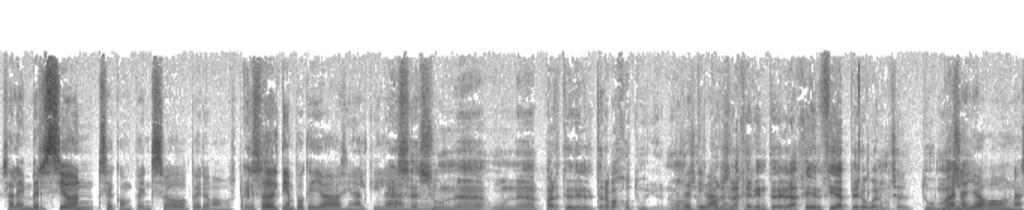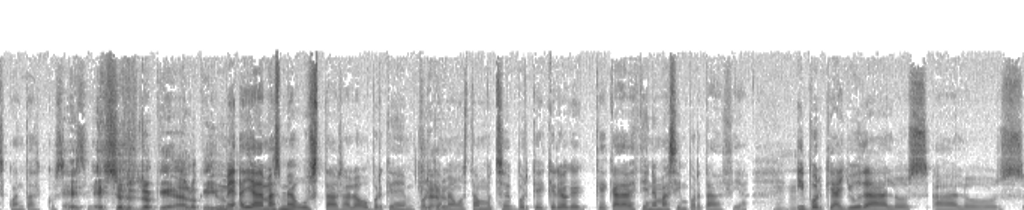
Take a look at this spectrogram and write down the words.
O sea, la inversión se compensó, pero vamos, porque Esa- todo el tiempo que llevaba sin alquilar. Esa es una, una parte del trabajo tuyo, ¿no? O sea, tú eres la gerente de la agencia, pero bueno, o sea, tú más Bueno, o- yo hago unas cuantas cosas. es- sí. Eso es lo que a lo que íbamos. y además me gusta, o sea, lo hago porque, porque Claro. me gusta mucho y porque creo que, que cada vez tiene más importancia. Y porque ayuda a los, a los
